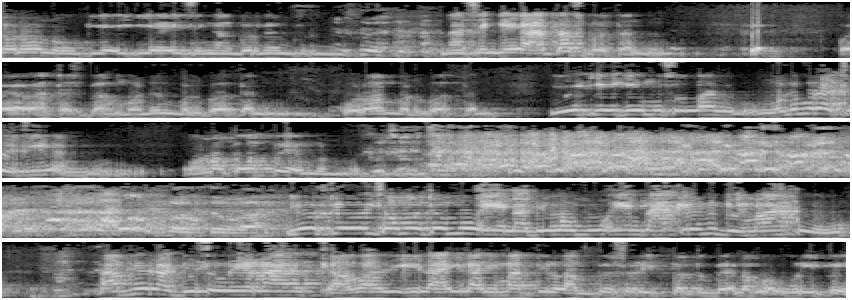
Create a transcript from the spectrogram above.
dorono kiai-kiai sing nganggur nganggur. Nah sing kiai atas mboten. Kaya atas Mbah Mun pun mboten, kula pun mboten. Iya kiai-kiai musola niku ngono ora jadian. Ono kopi mun. Yo do iso maca muin, nanti mau muin takrim nggih mlaku. Tapi ra di selera gawal ilahi kalimat ilam terus ribet mbek napa uripe.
